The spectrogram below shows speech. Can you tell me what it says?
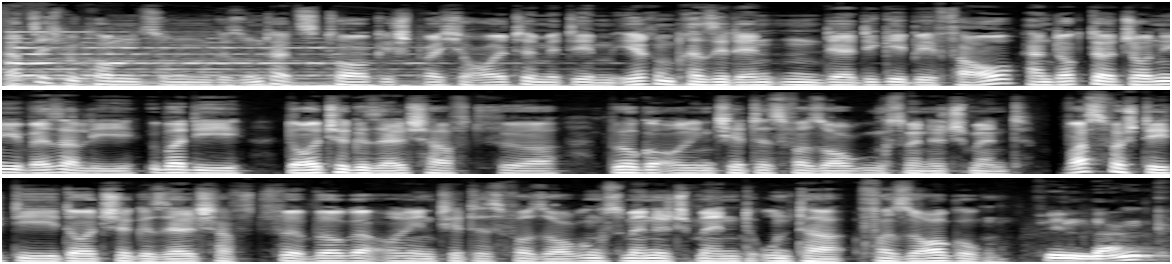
Herzlich willkommen zum Gesundheitstalk. Ich spreche heute mit dem Ehrenpräsidenten der DGBV, Herrn Dr. Johnny Weserly, über die Deutsche Gesellschaft für bürgerorientiertes Versorgungsmanagement. Was versteht die Deutsche Gesellschaft für bürgerorientiertes Versorgungsmanagement unter Versorgung? Vielen Dank.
